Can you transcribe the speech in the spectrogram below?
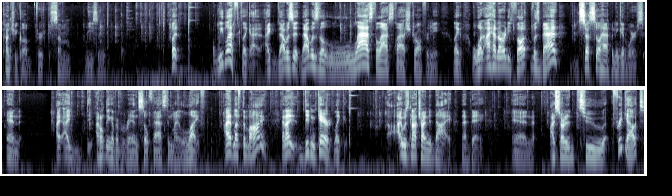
country club for some reason. But we left. Like I, I that was it. That was the last, last, last straw for me. Like what I had already thought was bad, just so happened to get worse. And I, I, I don't think I've ever ran so fast in my life. I had left them behind, and I didn't care. Like I was not trying to die that day, and I started to freak out.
